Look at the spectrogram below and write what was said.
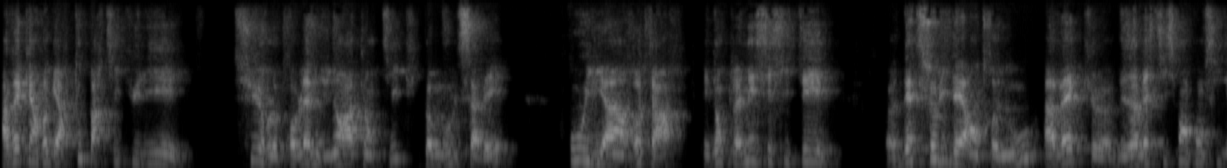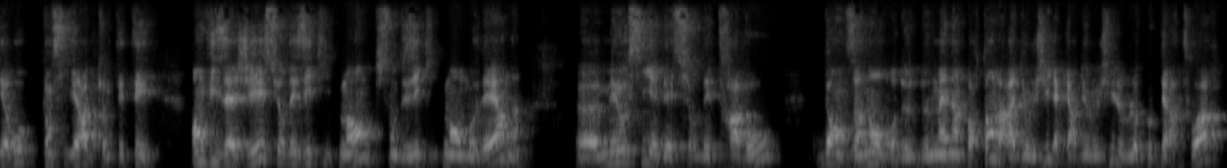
avec un regard tout particulier sur le problème du Nord-Atlantique, comme vous le savez, où il y a un retard et donc la nécessité euh, d'être solidaire entre nous avec euh, des investissements considérables qui ont été envisagés sur des équipements qui sont des équipements modernes, euh, mais aussi sur des travaux dans un nombre de, domaines importants, la radiologie, la cardiologie, le bloc opératoire,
